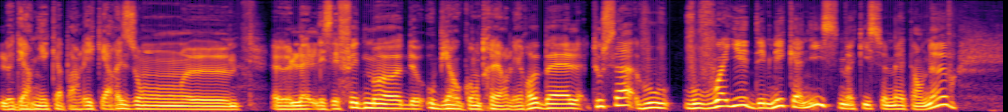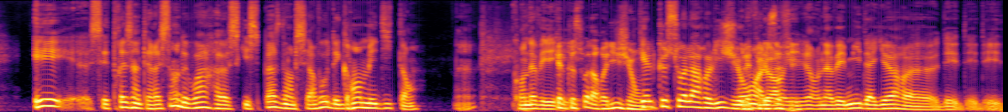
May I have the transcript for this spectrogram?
Le dernier qui a parlé qui a raison, euh, euh, les effets de mode, ou bien au contraire les rebelles, tout ça, vous, vous voyez des mécanismes qui se mettent en œuvre. Et c'est très intéressant de voir ce qui se passe dans le cerveau des grands méditants. Hein, qu'on avait, quelle que soit la religion. Quelle que soit la religion. Alors, on avait mis d'ailleurs euh, des, des, des,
